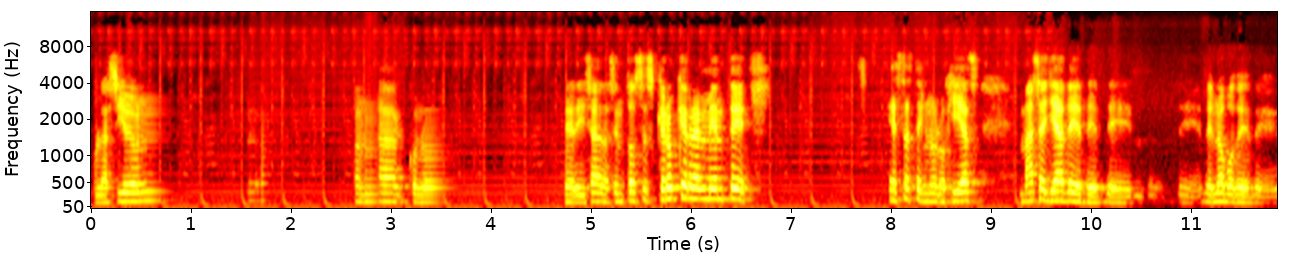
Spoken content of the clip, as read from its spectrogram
población Entonces creo que realmente estas tecnologías, más allá de, de, de nuevo, de,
